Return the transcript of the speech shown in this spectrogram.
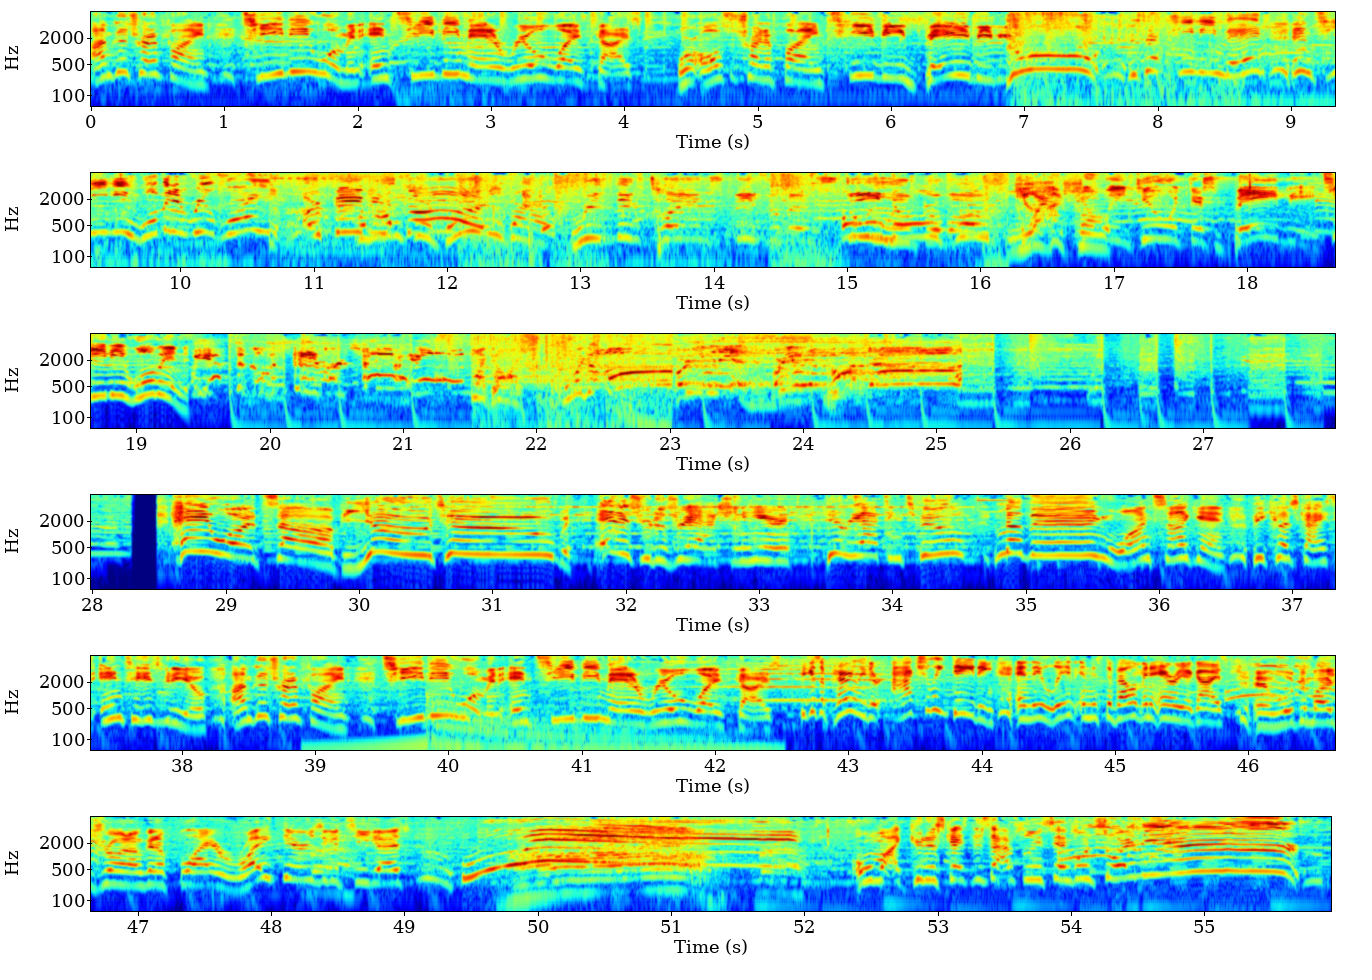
I'm gonna try to find TV woman and TV man in real life, guys. We're also trying to find TV baby. Yo, is that TV man and TV woman in real life? Our baby's What happened to gone! your baby, guys? We think Titan Speakerman Oh stole no, it from bro. us! Yeah, what should we do with this baby? TV woman. We have to go save our child! Oh my gosh. Oh my god. Oh! Are you an, are you an imposter? What's up, YouTube? It is Dorito's Reaction here, here reacting to nothing once again. Because, guys, in today's video, I'm gonna try to find TV woman and TV man in real life, guys. Because apparently they're actually dating and they live in this development area, guys. And look at my drone, I'm gonna fly it right there, as you can see, guys. Woo! Oh my goodness, guys, this is absolutely insane. I'm going so high in the air!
